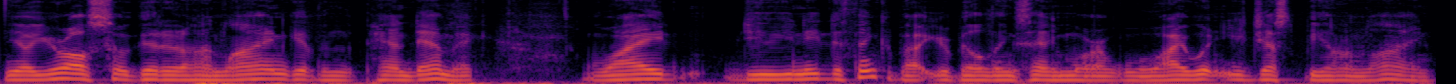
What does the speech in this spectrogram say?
you know you're all so good at online given the pandemic why do you need to think about your buildings anymore? Why wouldn't you just be online?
